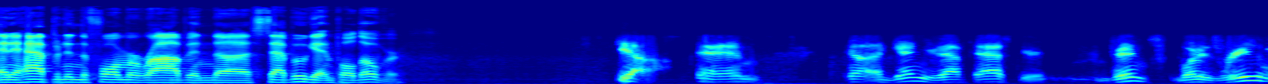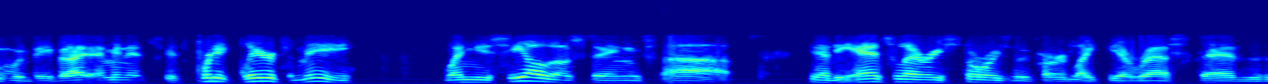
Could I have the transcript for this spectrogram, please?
and it happened in the former Rob and uh, Sabu getting pulled over. Yeah, and uh, again, you have to ask your Vince what his reason would be. But I, I mean, it's it's pretty clear to me when you see all those things. Uh, you know, the ancillary stories we've heard, like the arrest and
